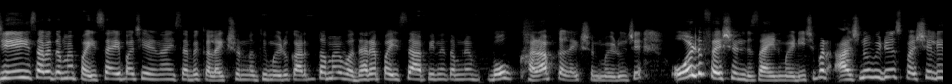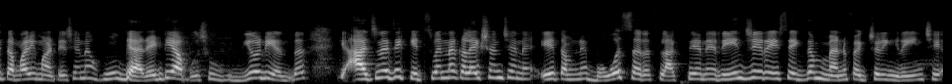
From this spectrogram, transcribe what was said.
જે હિસાબે તમે પૈસા આપ્યા છે એના હિસાબે કલેક્શન નથી મળ્યું. કારણ કે તમે વધારે પૈસા આપીને તમને બહુ ખરાબ કલેક્શન મળ્યું છે. ઓલ્ડ ફેશન ડિઝાઇન મળી છે. પણ આજનો વીડિયો સ્પેશિયલી તમારી માટે છે ને હું ગેરંટી આપું છું વિડીયોની અંદર કે આજના જે કિડ્સવેરના કલેક્શન છે ને, એ તમને બહુ જ સરસ લાગશે અને રેન્જ જે રહેશે એકદમ મેન્યુફેક્ચરિંગ રેન્જ છે.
